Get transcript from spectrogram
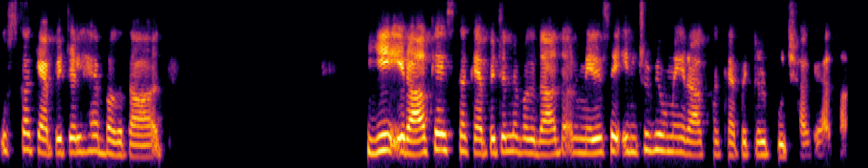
उसका कैपिटल है बगदाद। ये इराक है, इसका कैपिटल है बगदाद और मेरे से इंटरव्यू में इराक का कैपिटल पूछा गया था।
